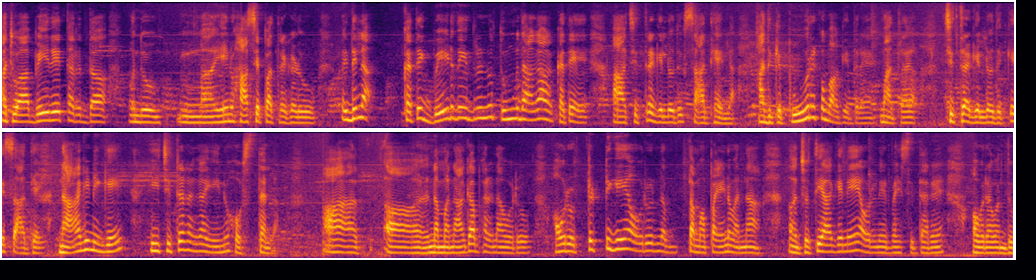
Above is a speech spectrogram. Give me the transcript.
ಅಥವಾ ಬೇರೆ ಥರದ ಒಂದು ಏನು ಹಾಸ್ಯ ಪಾತ್ರಗಳು, ಇದೆಲ್ಲ ಕತೆಗೆ ಬೇಡದೇ ಇದ್ರೂ ತುಂಬಿದಾಗ ಆ ಕತೆ ಆ ಚಿತ್ರ ಗೆಲ್ಲೋದಕ್ಕೆ ಸಾಧ್ಯ ಇಲ್ಲ. ಅದಕ್ಕೆ ಪೂರಕವಾಗಿದ್ದರೆ ಮಾತ್ರ ಚಿತ್ರ ಗೆಲ್ಲೋದಕ್ಕೆ ಸಾಧ್ಯ ನಾಗಿಣಿಗೆ ಈ ಚಿತ್ರರಂಗ ಏನೂ ಹೊಸ್ತಲ್ಲ. ನಮ್ಮ ನಾಗಾಭರಣ ಅವರು ಅವರೊಟ್ಟೊಟ್ಟಿಗೆ ಅವರು ನಮ್ಮ ತಮ್ಮ ಪಯಣವನ್ನು ಜೊತೆಯಾಗೇ ಅವರು ನಿರ್ವಹಿಸಿದ್ದಾರೆ. ಅವರ ಒಂದು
